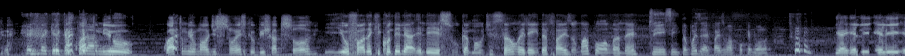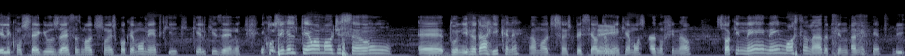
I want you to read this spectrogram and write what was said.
Ele vai querer Ele tem capturar. 4 mil, 4 mil maldições que o bicho absorve. E, e o foda é que quando ele, ele suga a maldição, ele ainda faz uma bola, né? Sim, sim. Então, pois é, faz uma Pokébola. E aí ele, ele, ele consegue usar essas maldições a qualquer momento que, que, que ele quiser, né? Inclusive ele tem uma maldição é, do nível da Rica, né? A maldição especial Tem. também, que é mostrada no final. Só que nem, nem mostra nada, porque não dá nem tempo. E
